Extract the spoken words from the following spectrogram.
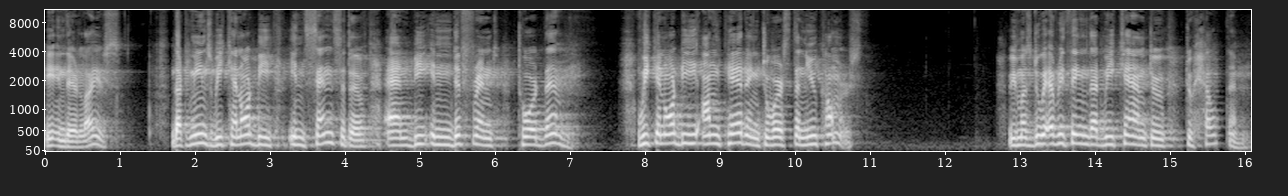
in their lives. That means we cannot be insensitive and be indifferent toward them. We cannot be uncaring towards the newcomers. We must do everything that we can to, to help them.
